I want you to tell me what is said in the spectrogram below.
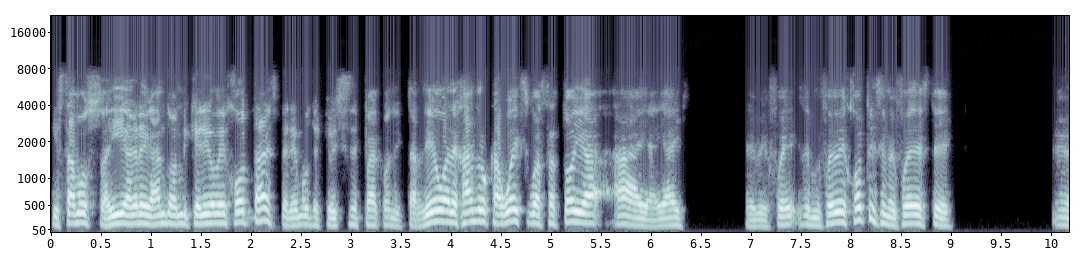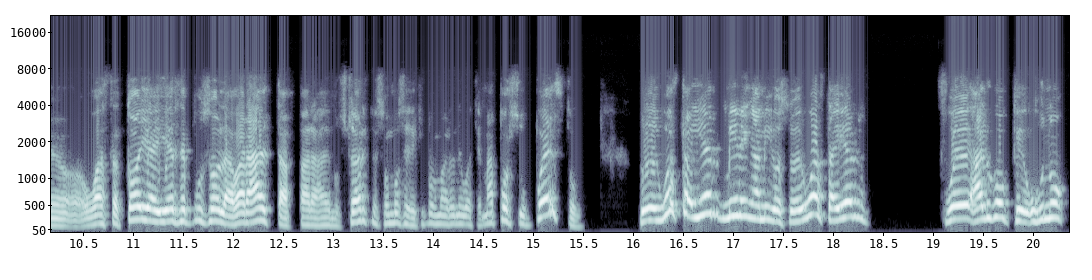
Y estamos ahí agregando a mi querido BJ, esperemos de que hoy se pueda conectar. Diego Alejandro Cahuex, Guastatoya, ay, ay, ay. Se me fue, se me fue BJ y se me fue este eh, ayer se puso la vara alta para demostrar que somos el equipo más grande de Guatemala, por supuesto. Lo de Guasta ayer, miren amigos, lo de Guasta ayer fue algo que uno,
